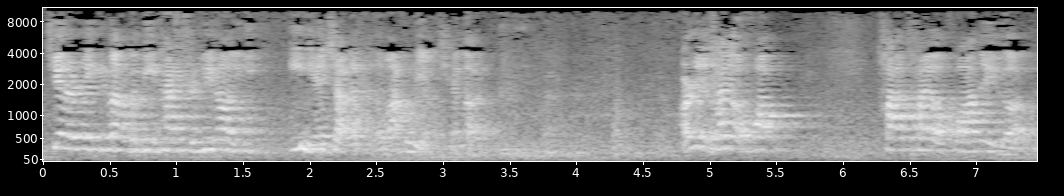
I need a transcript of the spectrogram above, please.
借了这一万个币，他实际上一一年下来只能挖出两千个来，而且他要花，他他要花那个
